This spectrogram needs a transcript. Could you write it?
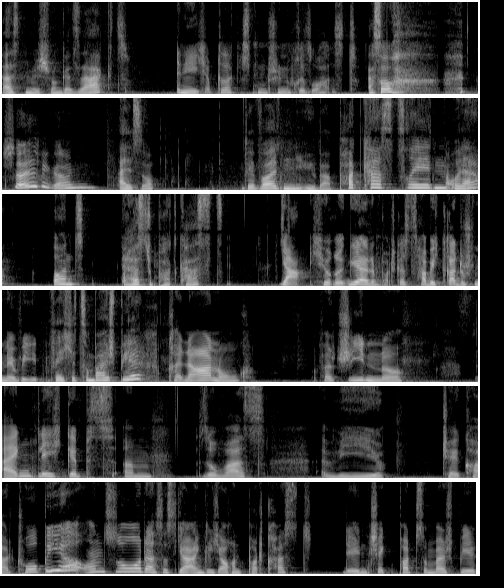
Hast du mir schon gesagt? Nee, ich habe gesagt, dass du eine schöne Frisur hast. Achso. Entschuldigung. Also, wir wollten über Podcasts reden, oder? Und hörst du Podcasts? Ja, ich höre gerne Podcasts, habe ich gerade schon erwähnt. Welche zum Beispiel? Keine Ahnung. Verschiedene. Eigentlich gibt's ähm, sowas wie JK Tobi und so. Das ist ja eigentlich auch ein Podcast. Den Checkpot zum Beispiel.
